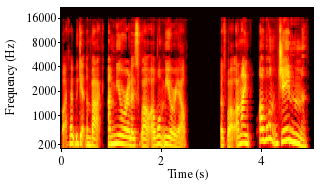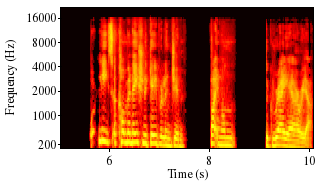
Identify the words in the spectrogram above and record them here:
but I hope we get them back and Muriel as well. I want Muriel as well, and I I want Jim or at least a combination of Gabriel and Jim fighting on the grey area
